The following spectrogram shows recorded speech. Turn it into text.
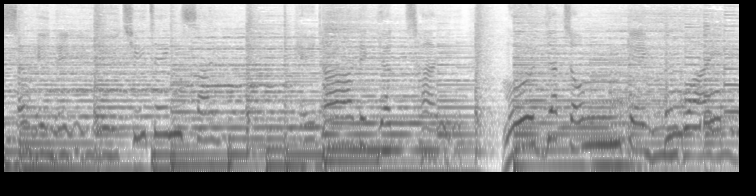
想起你如此精细，其他的一切没一种矜贵。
